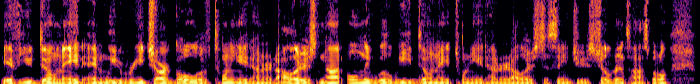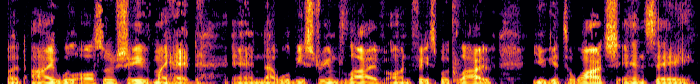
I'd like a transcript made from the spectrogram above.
If you donate and we reach our goal of twenty eight hundred dollars, not only will we donate twenty eight hundred dollars to St. Jude's Children's Hospital, but I will also shave my head, and that will be streamed live on Facebook Live. You get to watch and say,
